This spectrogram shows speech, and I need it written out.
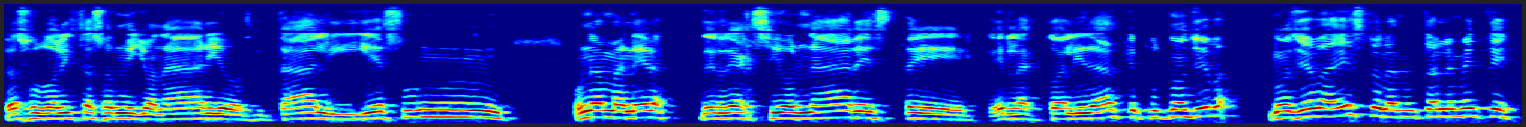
los futbolistas son millonarios y tal, y es un, una manera de reaccionar este, en la actualidad que pues, nos, lleva, nos lleva a esto, lamentablemente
